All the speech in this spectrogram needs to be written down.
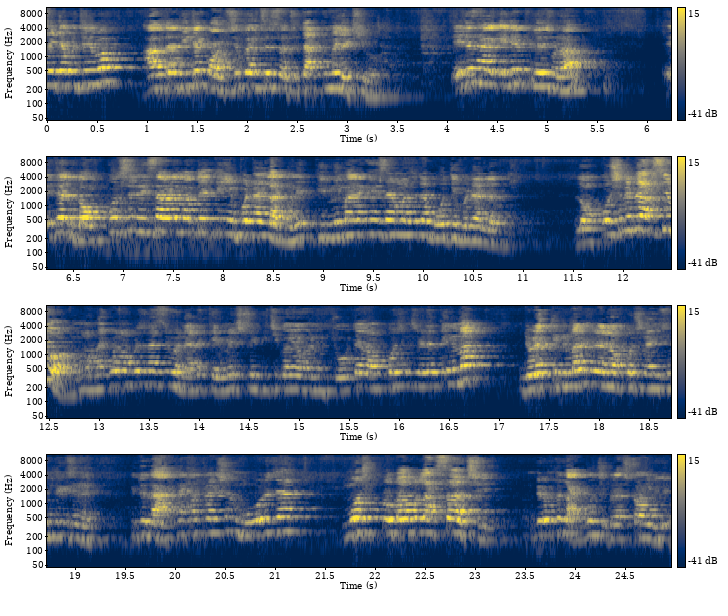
সেটা বুঝাইব আর তার দুইটা consequences আছে তাকে আমি লিখিব। is এটা place. শোনা is লং কোশ্চেন হিসাবে মতে is ইম্পর্টেন্ট লাগুনি 3 মার্ক হিসাবে মতে important. বহুত ইম্পর্টেন্ট লাগুনি। লং কোশ্চেন ବି ଆସିବ ମନେ କରି ଲଂ କୋଶ୍ଚେନ ଆସିବନି ଆରେ କେମିଷ୍ଟ୍ରି କିଛି କହିହବନି ଯୋଉଟା ଲଂ କୋଶ୍ଚେନ ସେଇଟା ତିନି ମାର୍କ ଯୋଉଟା ତିନି ମାର୍କ ସେଇଟା ଲଂ କୋଶ୍ଚେନ ଆସି ସେମିତି କିଛି ନାହିଁ କିନ୍ତୁ ଲାକ୍ନା କଣ୍ଟ୍ରାକ୍ସନ ମୋର ଯାହା ମୋଷ୍ଟ ପ୍ରୋବାବଲ ଆଶା ଅଛି ଯୋଉଟା ମୋତେ ଲାଗୁଛି ପୁରା ଷ୍ଟ୍ରଙ୍ଗଲି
